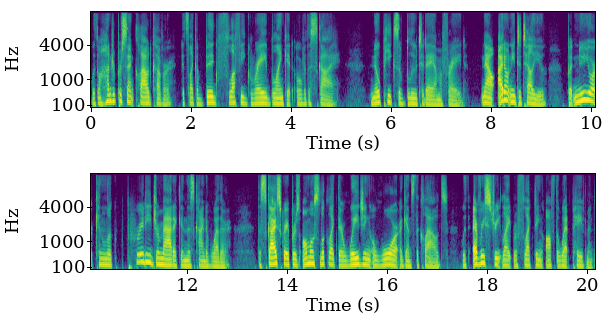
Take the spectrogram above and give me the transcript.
With 100% cloud cover, it's like a big, fluffy gray blanket over the sky. No peeks of blue today, I'm afraid. Now, I don't need to tell you, but New York can look pretty dramatic in this kind of weather. The skyscrapers almost look like they're waging a war against the clouds, with every streetlight reflecting off the wet pavement.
